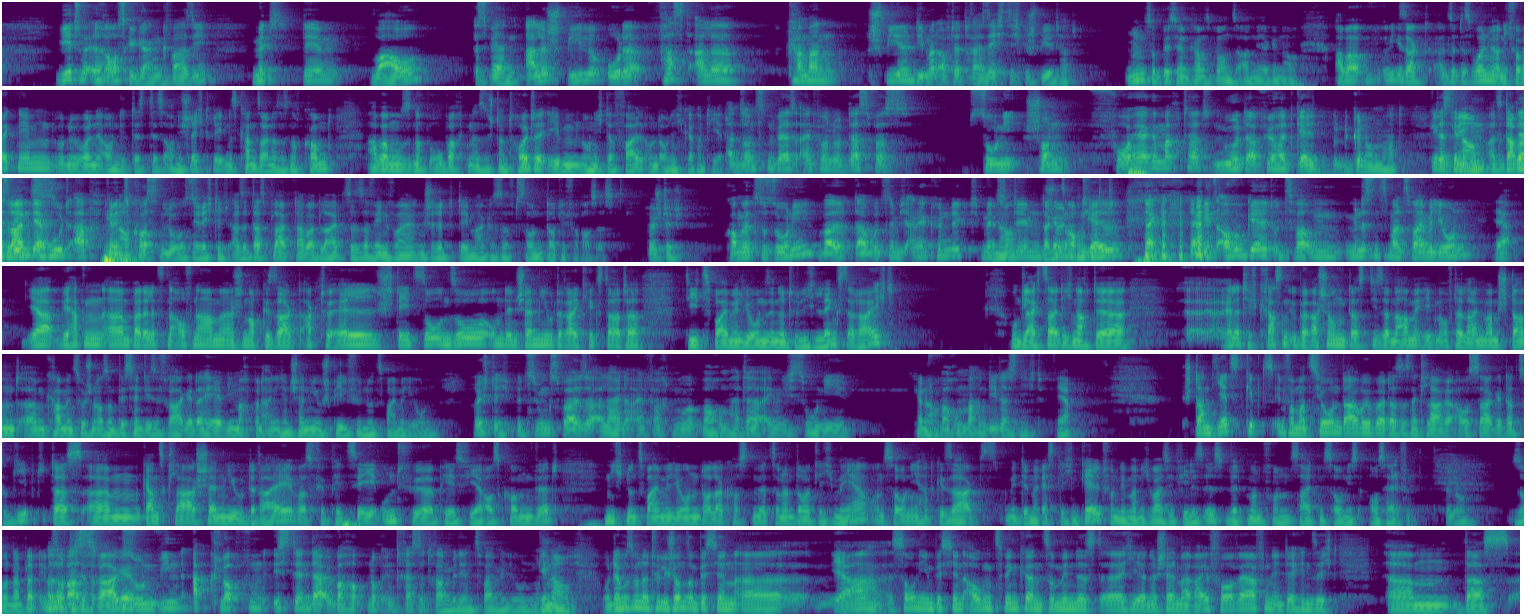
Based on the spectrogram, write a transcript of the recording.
virtuell rausgegangen quasi mit dem Wow, es werden alle Spiele oder fast alle kann man spielen, die man auf der 360 gespielt hat. Hm, So ein bisschen kam es bei uns an, ja genau. Aber wie gesagt, also das wollen wir auch nicht vorwegnehmen und wir wollen ja auch nicht, das, das auch nicht schlecht reden. Es kann sein, dass es noch kommt, aber man muss es noch beobachten. Es ist Stand heute eben noch nicht der Fall und auch nicht garantiert. Ansonsten wäre es einfach nur das, was Sony schon vorher gemacht hat, nur dafür halt Geld genommen hat. Deswegen, genau, also dabei bleibt der Hut ab Genau. mit kostenlos. Richtig, also das bleibt, dabei bleibt. Das ist auf jeden Fall ein Schritt, dem Microsoft Sony deutlich voraus ist. Richtig. Kommen wir zu Sony, weil da wurde es nämlich angekündigt mit Genau, dem da geht's schönen auch um Titel. Geld. Da, da geht es auch um Geld und zwar um mindestens mal zwei Millionen. Ja. Ja, wir hatten ähm, bei der letzten Aufnahme schon noch gesagt, aktuell steht so und so um den Shenmue 3 Kickstarter. Die 2 Millionen sind natürlich längst erreicht. Und gleichzeitig nach der äh, relativ krassen Überraschung, dass dieser Name eben auf der Leinwand stand, ähm, kam inzwischen auch so ein bisschen diese Frage daher, wie macht man eigentlich ein Shenmue-Spiel für nur 2 Millionen? Richtig, beziehungsweise alleine einfach nur, warum hat er eigentlich Sony, Genau. warum machen die das nicht? Ja. Stand jetzt gibt es Informationen darüber, dass es eine klare Aussage dazu gibt, dass ähm, ganz klar Shenmue 3, was für PC und für PS4 rauskommen wird, nicht nur 2 Millionen Dollar kosten wird, sondern deutlich mehr. Und Sony hat gesagt, mit dem restlichen Geld, von dem man nicht weiß, wie viel es ist, wird man von Seiten Sonys aushelfen. Genau. So, und dann bleibt immer Also noch diese Frage. so ein, wie ein Abklopfen, ist denn da überhaupt noch Interesse dran mit den 2 Millionen? Genau. Und da muss man natürlich schon so ein bisschen, äh, ja, Sony ein bisschen Augenzwinkern zumindest äh, hier eine Schelmerei vorwerfen in der Hinsicht, ähm, dass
